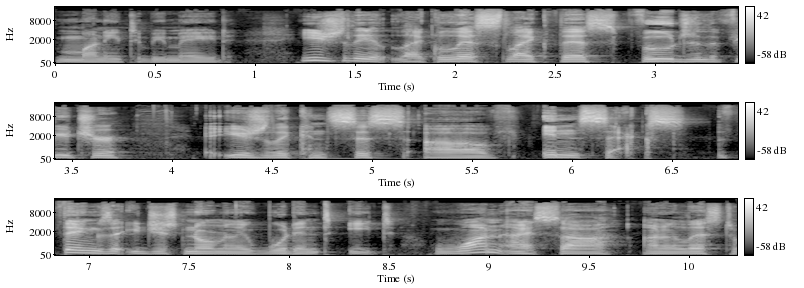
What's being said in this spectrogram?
money to be made. Usually, like lists like this, foods of the future, usually consists of insects, things that you just normally wouldn't eat. One I saw on a list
